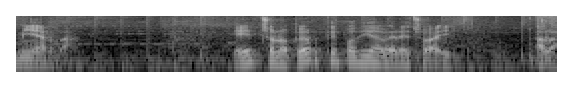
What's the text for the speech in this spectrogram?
Mierda. He hecho lo peor que podía haber hecho ahí. Hala.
